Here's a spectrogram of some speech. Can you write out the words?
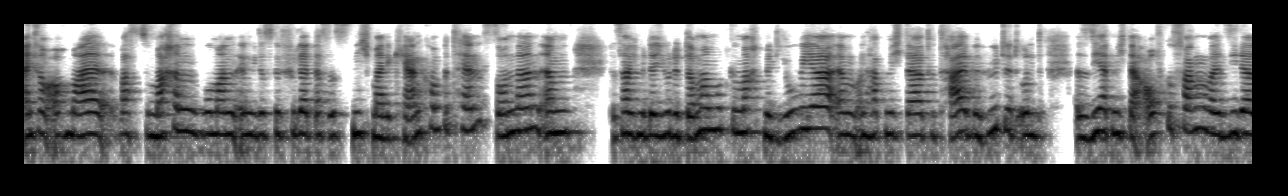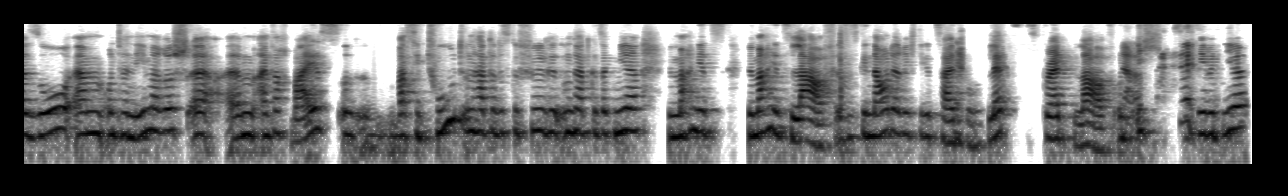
einfach auch mal was zu machen, wo man irgendwie das Gefühl hat, das ist nicht meine Kernkompetenz, sondern ähm, das habe ich mit der Judith Dommermuth gemacht, mit Juvia ähm, und habe mich da total behütet und also sie hat mich da aufgefangen, weil sie da so ähm, unternehmerisch äh, ähm, einfach weiß und was sie tut und hatte das Gefühl und hat gesagt, mir, wir machen jetzt, wir machen jetzt Love. Es ist genau der richtige Zeitpunkt. Let's spread love. Und ja. ich gebe dir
